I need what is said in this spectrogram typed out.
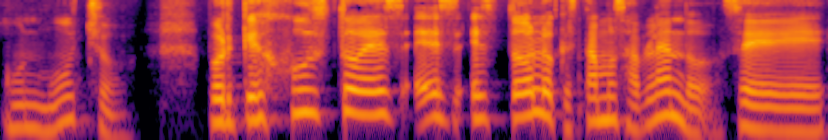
Un mucho, porque justo es, es, es todo lo que estamos hablando. Se,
